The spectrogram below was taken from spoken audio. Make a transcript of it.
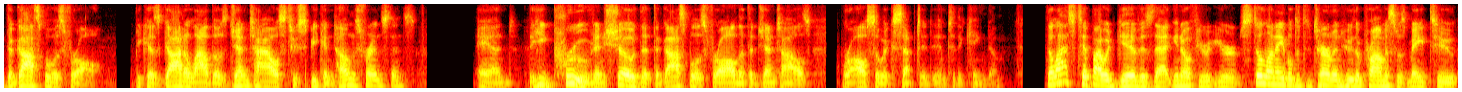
the gospel was for all because God allowed those Gentiles to speak in tongues, for instance. And he proved and showed that the gospel is for all and that the Gentiles were also accepted into the kingdom. The last tip I would give is that you know if you're you're still unable to determine who the promise was made to,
